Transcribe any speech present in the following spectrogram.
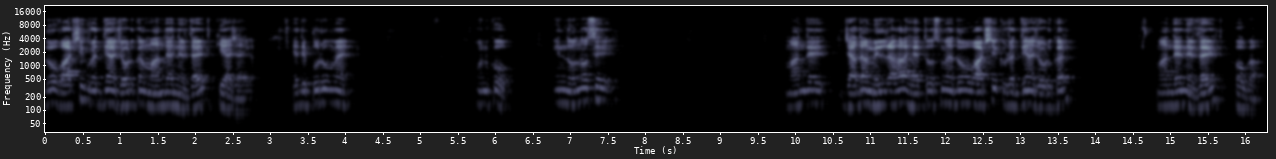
दो वार्षिक वृद्धियाँ जोड़कर मानदेय निर्धारित किया जाएगा। यदि पूर्व में उनको इन दोनों से मानदेय ज़्यादा मिल रहा है तो उसमें दो वार्षिक वृद्धियाँ जोड़कर मानदेय निर्धारित होगा।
